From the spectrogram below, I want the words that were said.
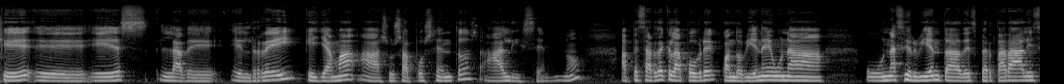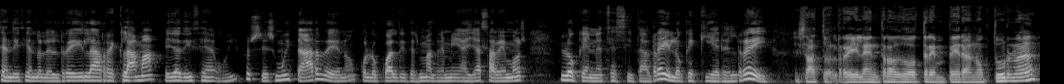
que eh, es la de el rey que llama a sus aposentos a Alicent, ¿no? A pesar de que la pobre, cuando viene una, una sirvienta despertar a Alicent diciéndole el rey la reclama, ella dice, uy, pues es muy tarde, ¿no? Con lo cual dices, madre mía, ya sabemos lo que necesita el rey, lo que quiere el rey. Exacto, el rey le ha entrado trempera nocturna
